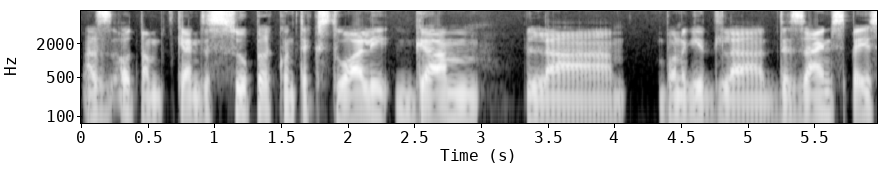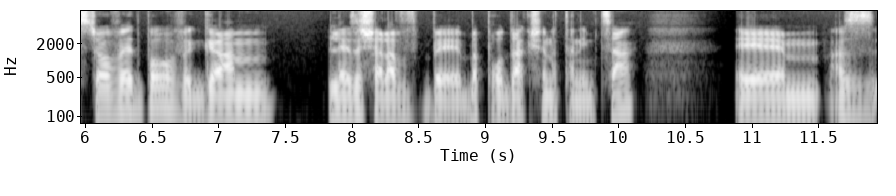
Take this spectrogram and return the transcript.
אז עוד פעם, כן, זה super contextual־י גם ל... בוא נגיד ל design space שעובד בו וגם לאיזה שלב ב production אתה נמצא. אמ, אז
